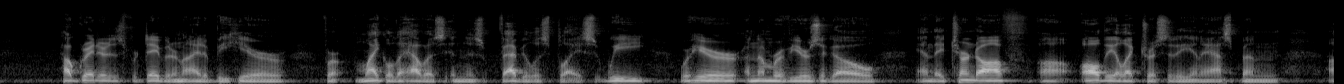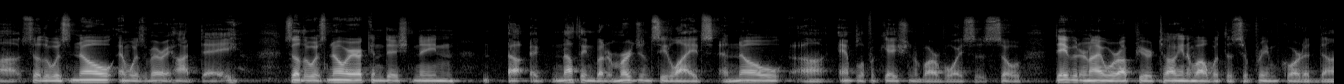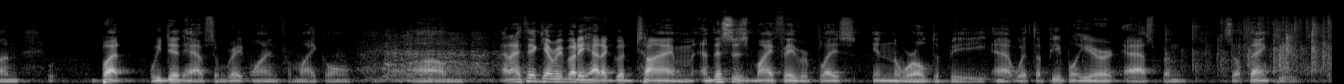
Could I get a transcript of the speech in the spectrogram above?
how great it is for David and I to be here, for Michael to have us in this fabulous place. We were here a number of years ago, and they turned off uh, all the electricity in Aspen. Uh, so there was no, and it was a very hot day, so there was no air conditioning uh, nothing but emergency lights and no uh, amplification of our voices. So David and I were up here talking about what the Supreme Court had done, but we did have some great wine from Michael. Um, and I think everybody had a good time. And this is my favorite place in the world to be uh, with the people here at Aspen. So thank you.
